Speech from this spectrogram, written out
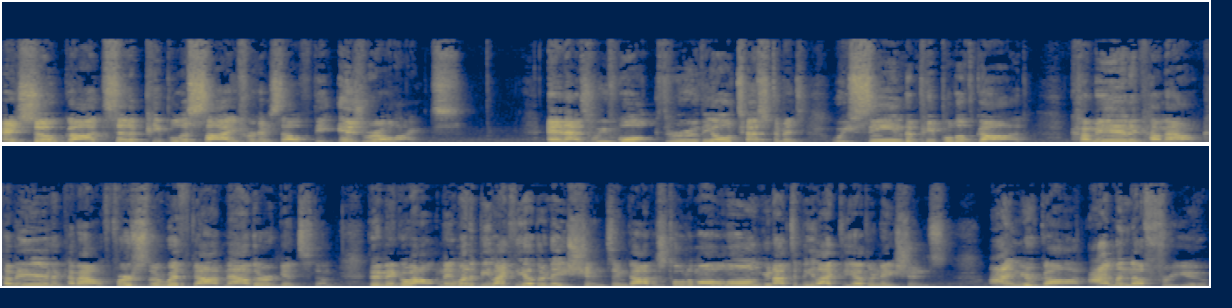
And so God set a people aside for himself, the Israelites. And as we've walked through the Old Testament, we've seen the people of God come in and come out, come in and come out. First they're with God, now they're against Him. Then they go out and they want to be like the other nations. And God has told them all along, you're not to be like the other nations. I'm your God. I'm enough for you.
